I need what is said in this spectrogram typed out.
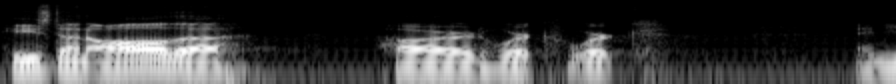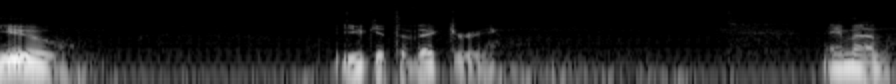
He's done all the hard work, work, and you, you get the victory. Amen.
